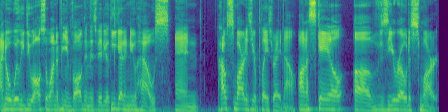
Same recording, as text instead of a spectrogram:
I know Willie do also want to be involved in this video. He got a new house and how smart is your place right now? On a scale of zero to smart.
